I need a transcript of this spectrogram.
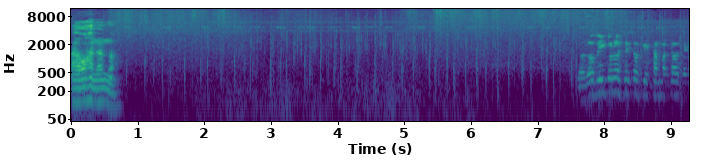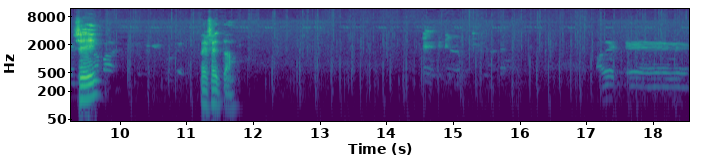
Ah, vamos andando. Los dos vehículos esos que están marcados en el Sí. mapa. Perfecto. A ver, eh.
